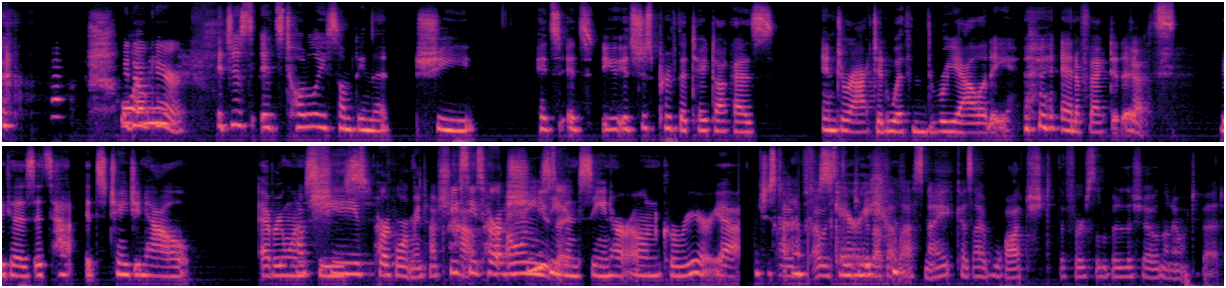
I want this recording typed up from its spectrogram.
I Well, I don't mean, care. It's just it's totally something that she it's it's you- it's just proof that TikTok has interacted with reality and affected it Yes. because it's ha- it's changing how everyone How sees she's performing, how she how- sees her how own she's music. even seen her own career yeah which is I, kind of I was scary thinking about that last night because I watched the first little bit of the show and then I went to bed.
